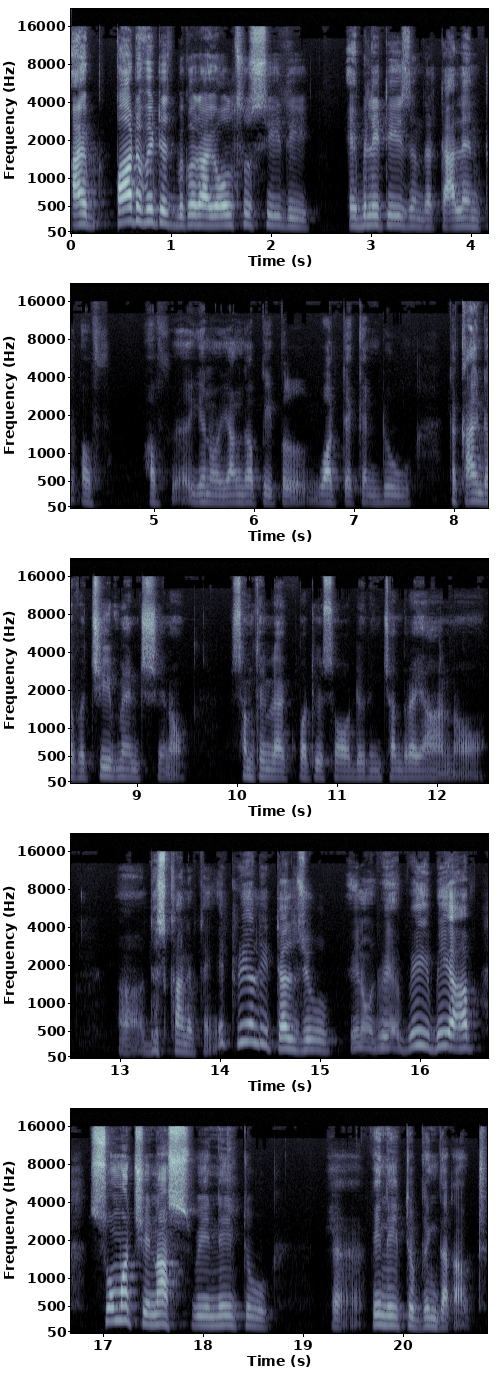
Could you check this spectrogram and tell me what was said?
I part of it is because I also see the abilities and the talent of of uh, you know younger people, what they can do, the kind of achievements, you know, something like what you saw during Chandrayaan or uh, this kind of thing. It really tells you, you know, we, we have so much in us, we need to, uh, we need to bring that out.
